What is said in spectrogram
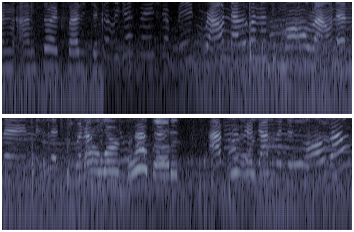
and I'm so excited to. So we just finished a big round. Now we're going to small round and then let's see what else we to can learn do more after, about it. After We're we're done with the small round,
